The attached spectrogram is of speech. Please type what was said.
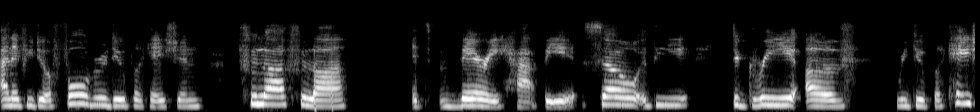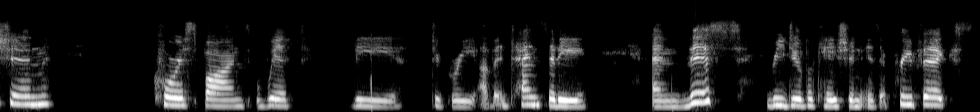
And if you do a full reduplication, fula fula, it's very happy. So the degree of reduplication corresponds with the degree of intensity. And this reduplication is a prefix,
